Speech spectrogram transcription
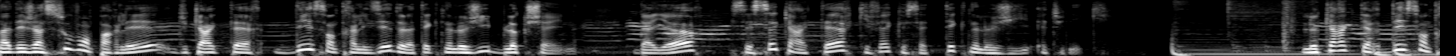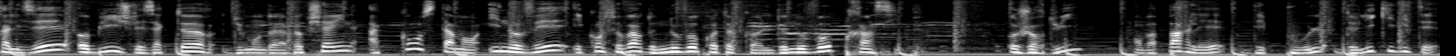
a déjà souvent parlé du caractère décentralisé de la technologie blockchain. D'ailleurs, c'est ce caractère qui fait que cette technologie est unique. Le caractère décentralisé oblige les acteurs du monde de la blockchain à constamment innover et concevoir de nouveaux protocoles, de nouveaux principes. Aujourd'hui, on va parler des poules de liquidité.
